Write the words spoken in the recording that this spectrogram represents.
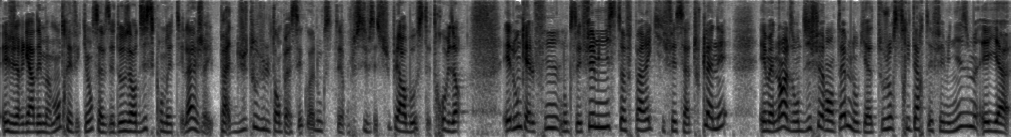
Et j'ai regardé ma montre, effectivement, ça faisait 2h10 qu'on était là, j'avais pas du tout vu le temps passer, quoi. Donc c'était, en plus, il super beau, c'était trop bien. Et donc elles font, donc c'est Feminist of Paris qui fait ça toute l'année, et maintenant elles ont différents thèmes, donc il y a toujours street art et féminisme, et il y a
